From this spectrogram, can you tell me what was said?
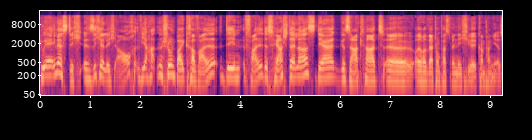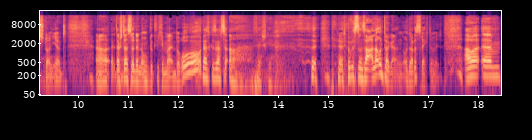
Du erinnerst dich äh, sicherlich auch, wir hatten schon bei Krawall den Fall des Herstellers, der gesagt hat, äh, eure Wertung passt mir nicht, äh, Kampagne ist storniert. Ja, da standst du dann unglücklich in meinem Büro und hast gesagt, so, ah, Feschke. du bist unser aller Untergang und du hattest recht damit. Aber ähm,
